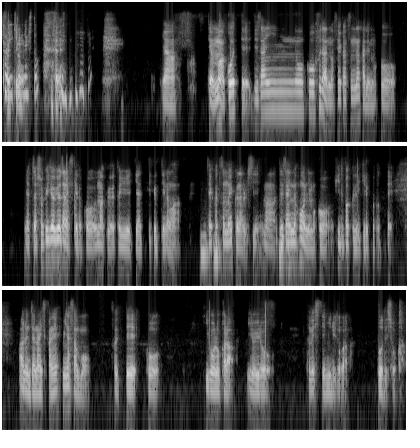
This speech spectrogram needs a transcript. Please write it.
鳥鳥の人？いや、でもまあこうやってデザインをこう普段の生活の中でもこう、やっちゃう職業病じゃないですけど、こううまく取り入れてやっていくっていうのは生活も良くなるし、まあデザインの方にもこうフィードバックできることってあるんじゃないですかね。皆さんもそうやってこう、日頃からいろいろ試してみるのがどうでしょうか。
